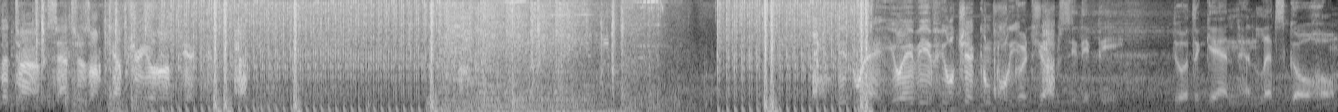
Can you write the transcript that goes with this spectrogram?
The turn, sensors on capture your objective. Good job, CDP. Do it again and let's go home.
